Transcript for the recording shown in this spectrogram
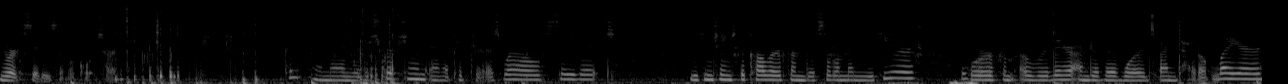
New York City Civil Court, sorry. Okay, and then your description and a picture as well. Save it. You can change the color from this little menu here or from over there under the words untitled layer.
